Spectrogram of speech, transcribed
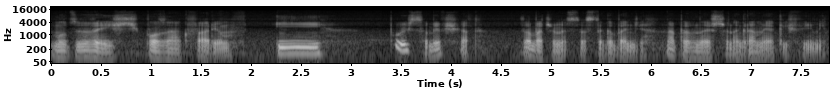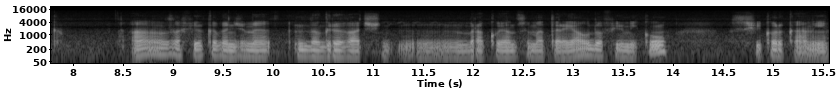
móc wyjść poza akwarium i pójść sobie w świat. Zobaczymy, co z tego będzie. Na pewno jeszcze nagramy jakiś filmik. A za chwilkę będziemy dogrywać mm, brakujący materiał do filmiku z sikorkami.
